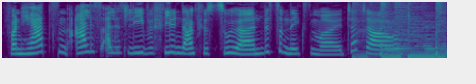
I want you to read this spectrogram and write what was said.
Von Herzen alles, alles Liebe. Vielen Dank fürs Zuhören. Bis zum nächsten Mal. Ciao, ciao.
